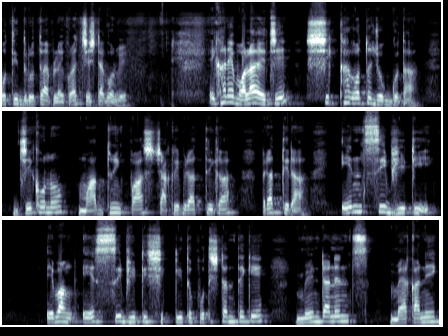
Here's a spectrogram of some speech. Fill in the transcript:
অতি দ্রুত অ্যাপ্লাই করার চেষ্টা করবে। এখানে বলা হয়েছে শিক্ষাগত যোগ্যতা যে কোনো মাধ্যমিক পাস চাকরি প্রার্থিকা, প্রার্থীরা এনসিভিটি এবং এসসিভিটি স্বীকৃত প্রতিষ্ঠান থেকে মেনটেন্যান্স মেকানিক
